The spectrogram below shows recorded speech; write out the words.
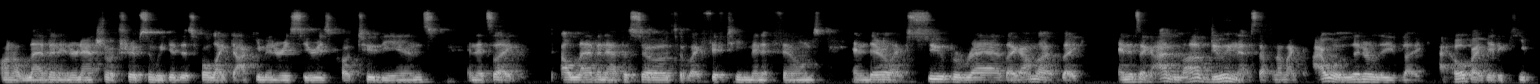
on eleven international trips, and we did this whole like documentary series called "To the Ends." And it's like 11 episodes of like 15 minute films and they're like super rad. Like I'm like, like, and it's like, I love doing that stuff. And I'm like, I will literally like, I hope I get to keep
